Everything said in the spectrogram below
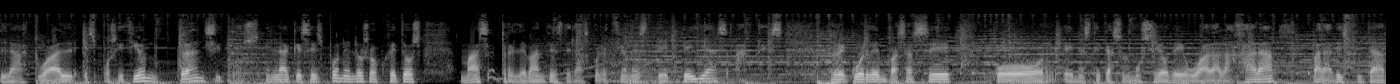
la actual exposición Tránsitos, en la que se exponen los objetos más relevantes de las colecciones de bellas artes. Recuerden pasarse por, en este caso, el Museo de Guadalajara para disfrutar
